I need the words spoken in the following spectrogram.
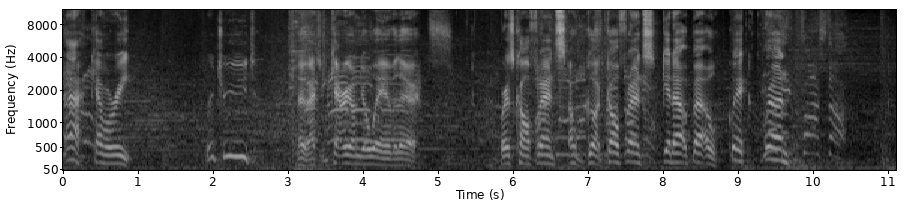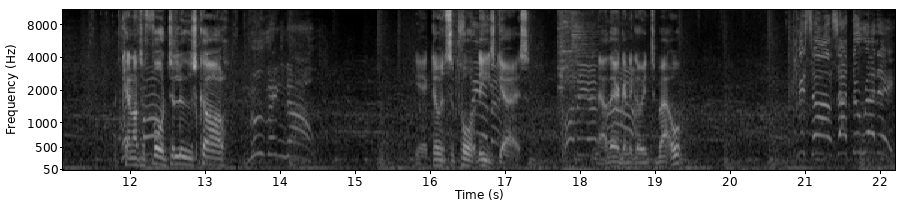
Ah, cavalry. Retreat. No, actually, carry on your way over there. Where's Karl Franz? Oh, God, Karl Franz, get out of battle. Quick, run. I cannot afford to lose Karl. Moving now. Yeah, go and support these guys. Now they're going to go into battle. Missiles at the ready.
